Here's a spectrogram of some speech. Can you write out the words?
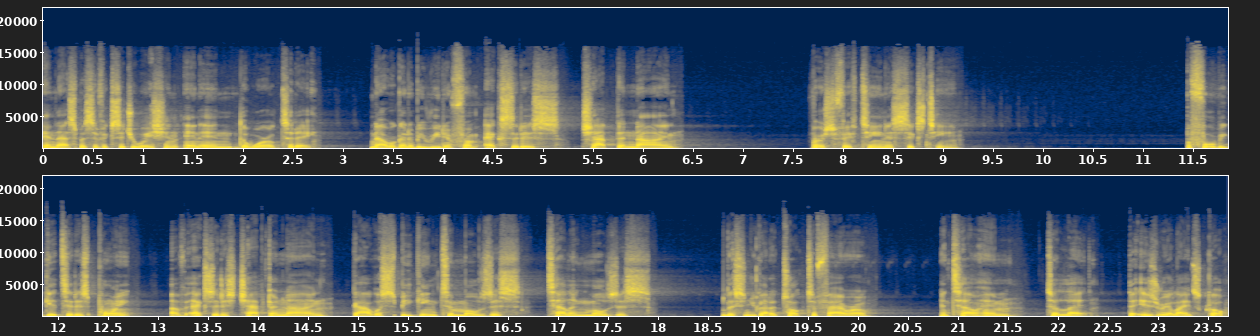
in that specific situation and in the world today. Now, we're going to be reading from Exodus chapter 9, verse 15 and 16. Before we get to this point of Exodus chapter 9, God was speaking to Moses, telling Moses, Listen, you got to talk to Pharaoh and tell him to let the Israelites go.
